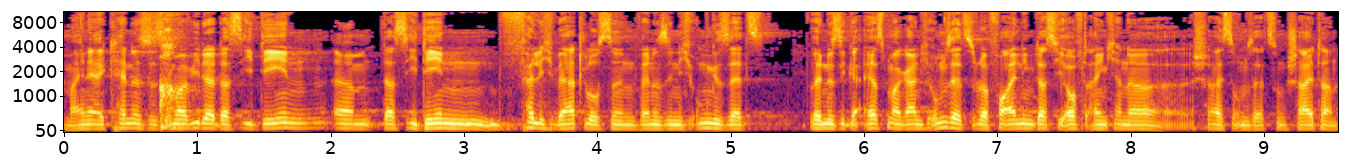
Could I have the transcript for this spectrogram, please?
meine Erkenntnis ist immer wieder, dass Ideen, ähm, dass Ideen völlig wertlos sind, wenn du sie nicht umgesetzt wenn du sie erstmal gar nicht umsetzt oder vor allen Dingen, dass sie oft eigentlich an der scheiße Umsetzung scheitern.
